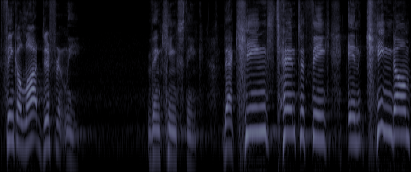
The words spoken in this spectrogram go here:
think a lot differently than kings think. That kings tend to think in kingdom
